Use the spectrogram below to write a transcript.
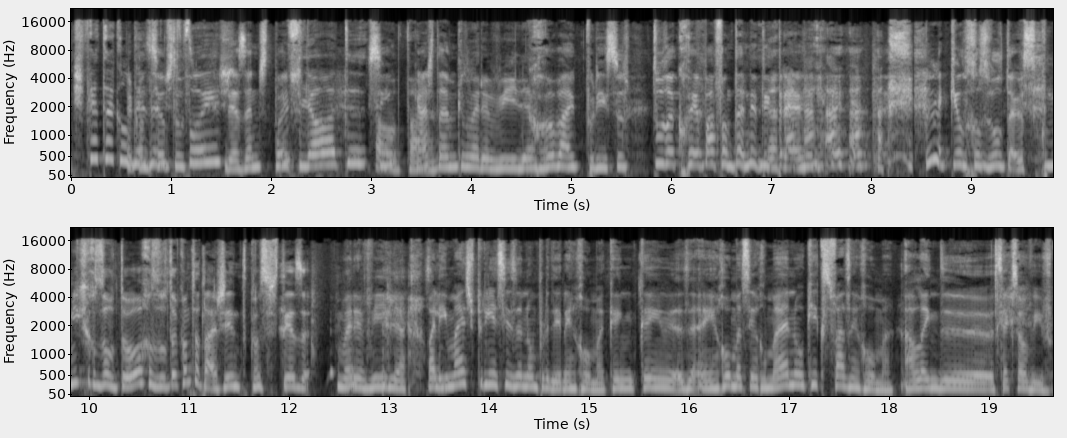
Espetáculo, 10 Aconteceu anos tudo. depois. 10 anos Um depois. filhote. Sim, Opa, cá estamos. Que maravilha. Correu bem, por isso tudo a correr para a Fontana de Trevi. Aquilo resulta. Se comigo resultou, resulta com toda a gente, com certeza. Maravilha. Olha, e mais experiências a não perder em Roma? Quem, quem, em Roma ser romano, o que é que se faz em Roma? Além de sexo ao vivo?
